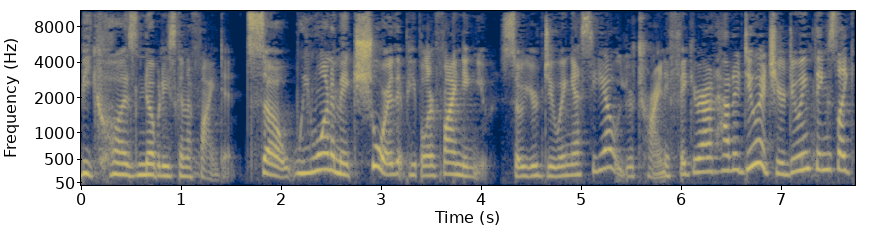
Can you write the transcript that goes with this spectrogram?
because nobody's going to find it. So we want to make sure that people are finding you. So you're doing SEO. You're trying to figure out how to do it. You're doing things like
